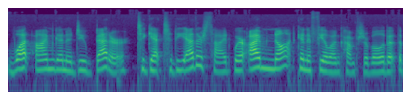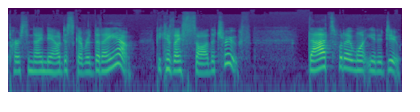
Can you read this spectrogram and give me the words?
what I'm going to do better to get to the other side where I'm not going to feel uncomfortable about the person I now discovered that I am because I saw the truth. That's what I want you to do.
